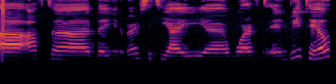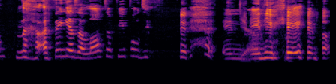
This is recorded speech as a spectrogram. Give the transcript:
uh, after the university, I uh, worked in retail. I think as a lot of people do in yeah. in UK, you know.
